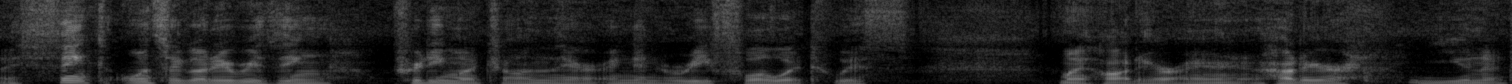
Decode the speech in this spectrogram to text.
I think once I got everything pretty much on there, I'm going to reflow it with my hot air hot air unit.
